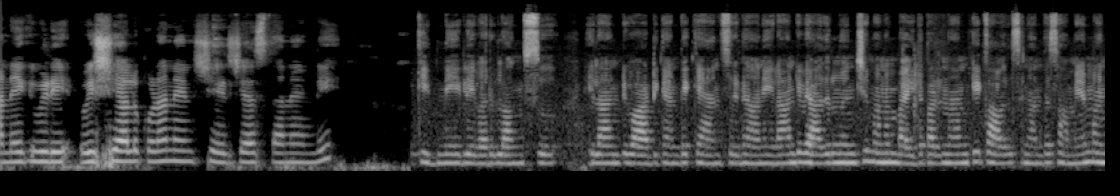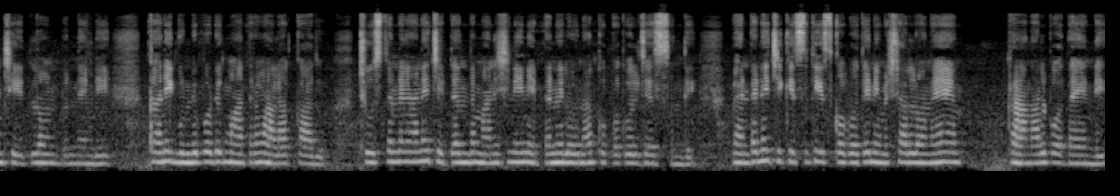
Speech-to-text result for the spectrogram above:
అనేక విడి విషయాలు కూడా నేను షేర్ చేస్తానండి. కిడ్నీ లివర్ లంగ్స్ ఇలాంటి వాటికంటే క్యాన్సర్ కానీ ఇలాంటి వ్యాధుల నుంచి మనం బయటపడడానికి కావాల్సినంత సమయం మన చేతిలో ఉంటుందండి. కానీ గుండెపోటుకు మాత్రం అలా కాదు. చూస్తుండగానే చిట్టంత మనిషిని నెట్టనిలోన కుప్పకూలు చేస్తుంది వెంటనే చికిత్స తీసుకోకపోతే నిమిషాల్లోనే ప్రాణాలు పోతాయండి.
